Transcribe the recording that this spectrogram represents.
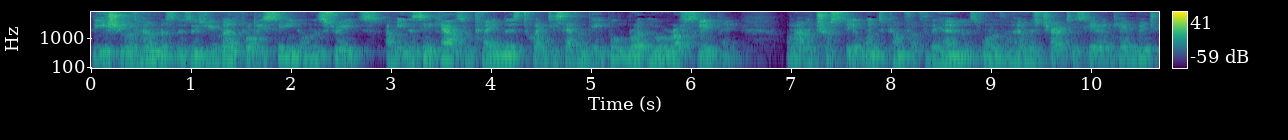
the issue of homelessness, as you most probably seen on the streets. I mean, the City Council claim there's 27 people who are rough sleeping. Well, I'm a trustee at Wintercomfort for the Homeless, one of the homeless charities here in Cambridge.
